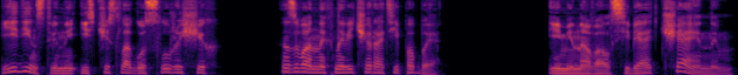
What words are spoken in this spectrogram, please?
единственный из числа госслужащих, званных на вечера типа «Б», именовал себя отчаянным.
